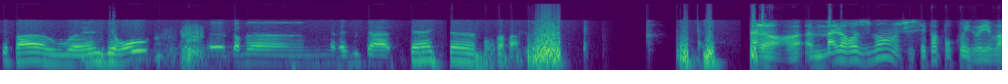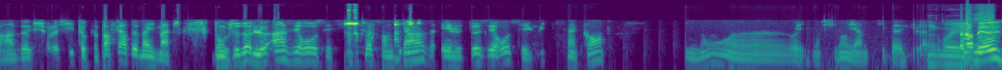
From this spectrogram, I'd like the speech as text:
c'est pas, ou 1-0 euh, comme un résultat sec, pourquoi pas. Alors, euh, malheureusement, je ne sais pas pourquoi il doit y avoir un bug sur le site, on ne peut pas faire de my match. Donc, je donne le 1-0, c'est 6,75 et le 2-0, c'est 8,50. Sinon, euh, oui, sinon il y a un petit bug là. Oui. Non, mais 1-0,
